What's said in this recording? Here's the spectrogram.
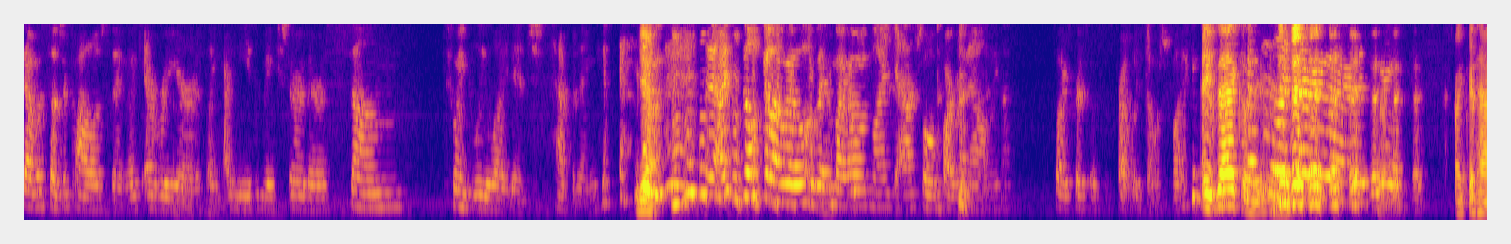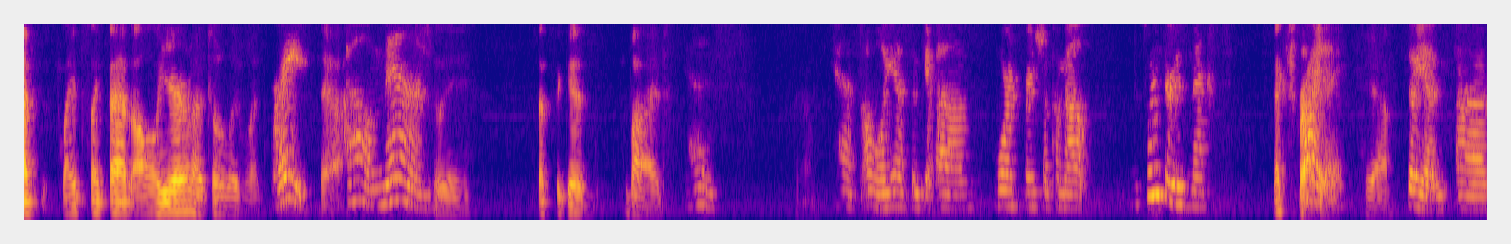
that was such a college thing. Like every year, it's like I need to make sure there is some twinkly lightage happening. Yeah. and I still feel that way a little bit in my own like actual apartment now. Like, so like Christmas is probably so much fun. Exactly. twinkly everywhere. It's great. If I could have lights like that all year, I totally would. Right. Yeah. Oh man. It's really sets a good vibe. Yes. Yes. Oh well. Yeah. So get, uh, more information will come out. The twenty third is next. Next Friday. Friday. Yeah. So yeah. Uh,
